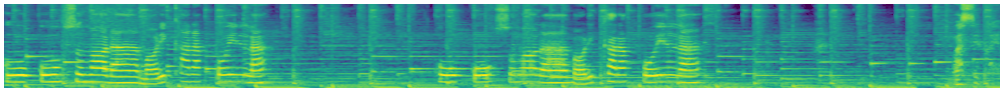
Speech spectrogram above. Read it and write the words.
꼭꼭 숨어라 머리카락 보일라. 꼭꼭 숨어라 머리카락 보일라. 왔을까요?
